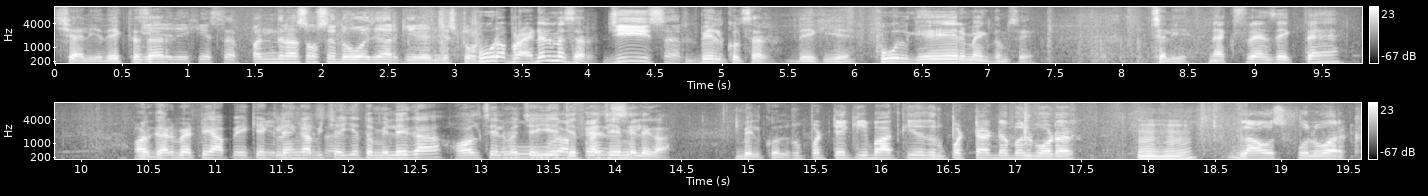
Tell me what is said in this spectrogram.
चलिए देखते ये सर। देखिए सर 1500 से 2000 की रेंजेस टोटल पूरा ब्राइडल में सर? जी सर। बिल्कुल सर देखिए फुल घेर में एकदम से। चलिए नेक्स्ट रेंज देखते हैं। और घर बैठे आप एक एक लहंगा भी चाहिए तो मिलेगा होलसेल में चाहिए जितना चाहिए मिलेगा। बिल्कुल। दुपट्टे की बात की तो दुपट्टा डबल बॉर्डर हम्म हम्म। ब्लाउज फुल वर्क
